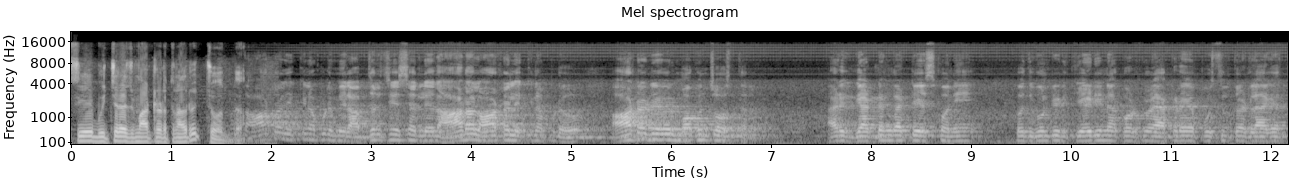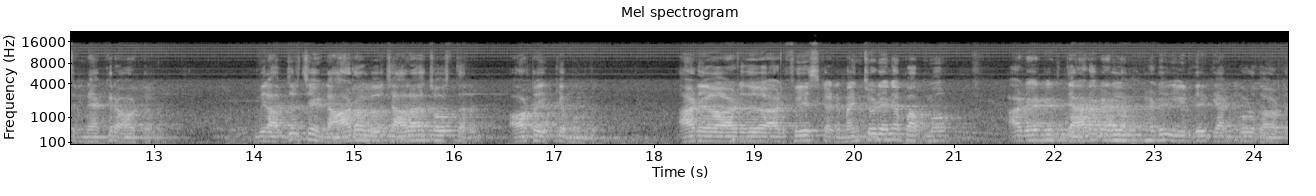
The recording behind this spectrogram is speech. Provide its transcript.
సిఐ బుచ్చిరాజు మాట్లాడుతున్నారు. చూద్దాం. ఆటోలు ఎక్కినప్పుడు మీరు అబ్జర్వ్ చేశారు లేదా? ఆడవాళ్ళు ఆటోలు ఎక్కినప్పుడు ఆటో డ్రైవర్ మొఖం చూస్తారు. ఆడికి గడ్డం గట్టి వేసుకొని కొద్ది గుంటి కేడినా కొడుకు ఎక్కడే పుస్తులతో లాగేస్తున్న ఎక్కడ ఆటోలు. మీరు అబ్జర్వ్ చేయండి ఆడవాళ్ళు చాలా చూస్తారు ఆటో ఎక్కే ముందు. ఆడు ఆడు ఆడి ఫేస్ కట్టి మంచోడైనా పాపము ఆడేంటి తేడా గడలేమన్నాడు వీడి దగ్గరికి ఎక్కకూడదు ఆటో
